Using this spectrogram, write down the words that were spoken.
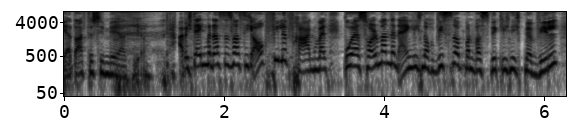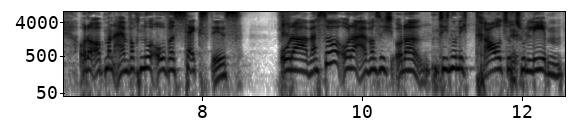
Ja, dafür sind wir ja hier. Aber ich denke mir, das ist, was sich auch viele fragen, weil woher soll man denn eigentlich noch wissen, ob man was wirklich nicht mehr will oder ob man einfach nur oversexed ist? Oder, weißt du, oder einfach sich, oder sich nur nicht traut, so Ja. zu leben.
